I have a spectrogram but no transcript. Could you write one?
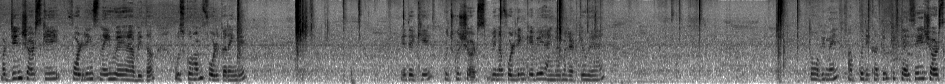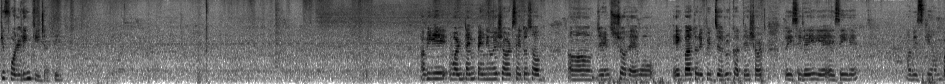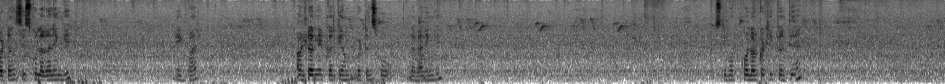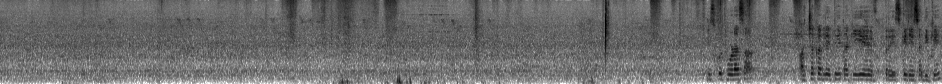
बट जिन शर्ट्स की फोल्डिंग्स नहीं हुए हैं अभी तक, उसको हम फोल्ड करेंगे। ये देखिए कुछ कुछ शर्ट्स बिना फोल्डिंग के भी हैंगर में लटके हुए हैं। तो अभी मैं आपको दिखाती हूँ कि कैसे ये शर्ट्स की फोल्डिंग की जाती है। अभी ये वन टाइम पहने हुए शर्ट्स है तो सब जेंट्स जो है वो एक बार तो रिपीट ज़रूर करते हैं शर्ट्स तो इसीलिए ये ऐसे ही है। अब इसकी हम बटन्स इसको लगा लेंगे। एक बार। अल्टरनेट करके हम बटन्स को लगा लेंगे। इसके बाद कॉलर का ठीक करते हैं इसको थोड़ा सा अच्छा कर लेते हैं ताकि ये प्रेस के जैसा दिखे।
